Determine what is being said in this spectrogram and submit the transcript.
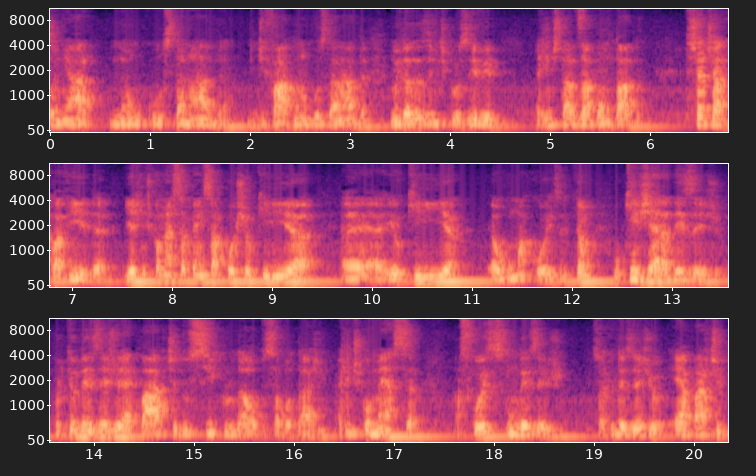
sonhar não custa nada. E de fato não custa nada. Muitas vezes a gente, inclusive, a gente está desapontado, chateado com a vida, e a gente começa a pensar, poxa, eu queria, é, eu queria alguma coisa. Então, o que gera desejo? Porque o desejo é parte do ciclo da autossabotagem. A gente começa as coisas com desejo. Só que o desejo é a parte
